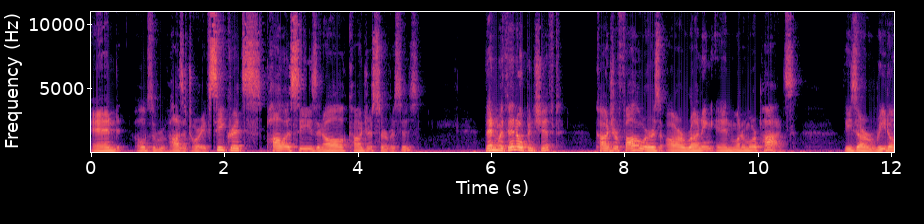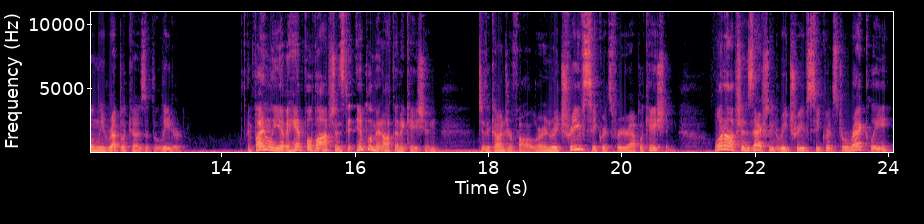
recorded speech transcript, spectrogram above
and holds the repository of secrets, policies, and all Conjur services. Then within OpenShift, Conjur followers are running in one or more pods. These are read-only replicas of the leader. And finally, you have a handful of options to implement authentication to the Conjur follower and retrieve secrets for your application. One option is actually to retrieve secrets directly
